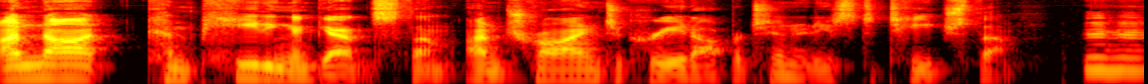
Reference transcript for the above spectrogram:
I'm not competing against them. I'm trying to create opportunities to teach them. Mm-hmm.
